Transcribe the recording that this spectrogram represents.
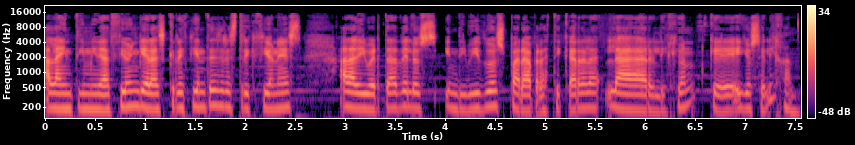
a la intimidación y a las crecientes restricciones a la libertad de los individuos para practicar la religión que ellos elijan.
